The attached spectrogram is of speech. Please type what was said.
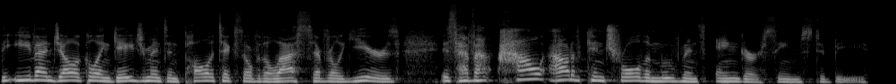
the evangelical engagement in politics over the last several years is how out of control the movement's anger seems to be.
